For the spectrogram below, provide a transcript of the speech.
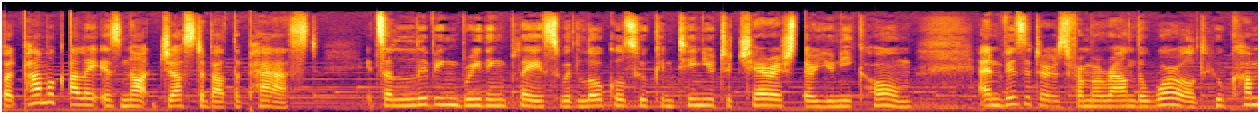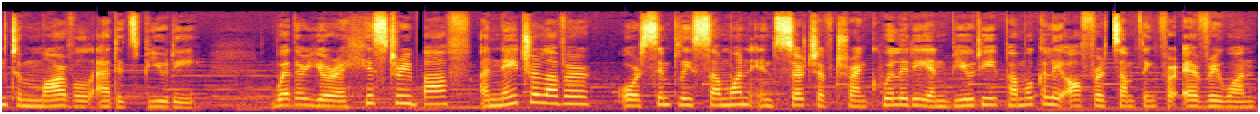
But Pamukkale is not just about the past. It's a living, breathing place with locals who continue to cherish their unique home and visitors from around the world who come to marvel at its beauty. Whether you're a history buff, a nature lover, or simply someone in search of tranquility and beauty, Pamukkale offers something for everyone.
